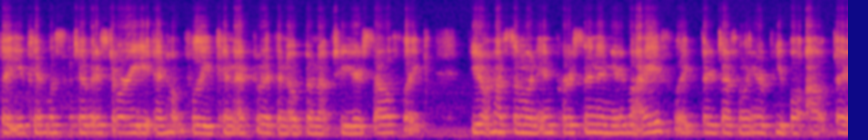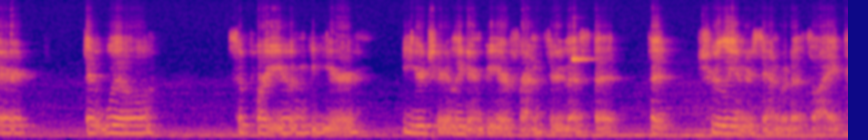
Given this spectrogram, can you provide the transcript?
that you can listen to their story and hopefully connect with and open up to yourself. Like if you don't have someone in person in your life, like there definitely are people out there that will support you and be your be your cheerleader and be your friend through this that that truly understand what it's like.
